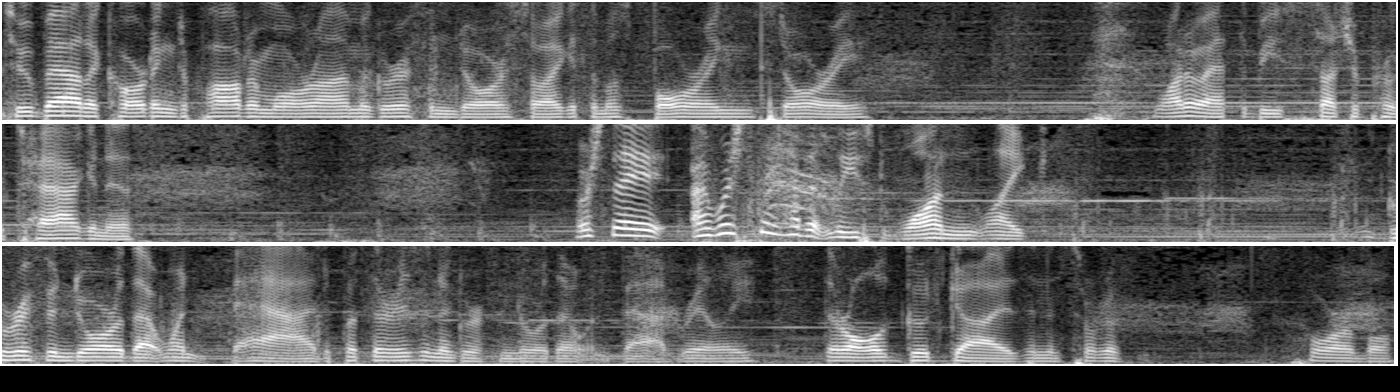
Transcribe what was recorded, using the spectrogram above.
Too bad, according to Pottermore, I'm a Gryffindor, so I get the most boring story. Why do I have to be such a protagonist? Wish they, I wish they had at least one like Gryffindor that went bad, but there isn't a Gryffindor that went bad, really. They're all good guys, and it's sort of horrible.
